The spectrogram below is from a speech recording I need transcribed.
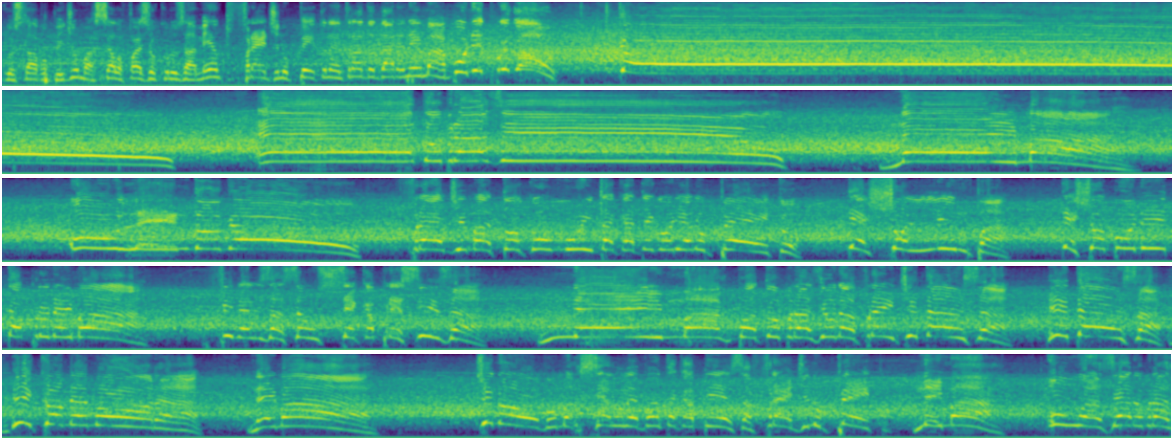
Gustavo pediu, Marcelo faz o cruzamento, Fred no peito na entrada da área, Neymar, bonito pro gol! Gol! É do Brasil! Neymar! Um lindo gol! Fred matou com muita categoria no peito, deixou limpa, deixou bonita pro Neymar. Finalização seca, precisa. Neymar bota o Brasil na frente e dança, e dança, e comemora. Neymar. De novo, Marcelo levanta a cabeça, Fred no peito. Neymar. 1 a 0 Brasil.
